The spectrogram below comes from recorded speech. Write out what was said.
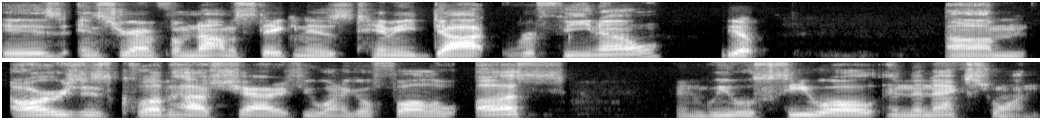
his Instagram, if I'm not mistaken, is Timmy.Ruffino. Yep. Um, ours is Clubhouse Chat if you want to go follow us. And we will see you all in the next one.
